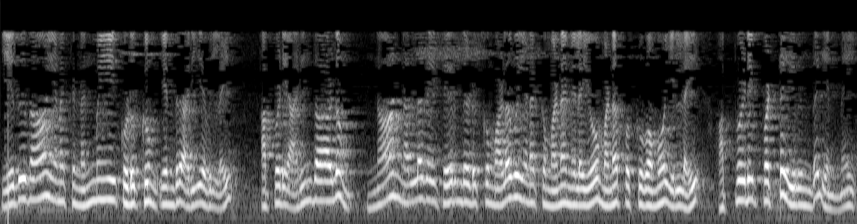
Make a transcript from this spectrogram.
எதுதான் எனக்கு நன்மையை கொடுக்கும் என்று அறியவில்லை. அப்படி அறிந்தாலும் நான் நல்லதை தேர்ந்தெடுக்கும் அளவு எனக்கு மனநிலையோ மனப்பக்குவமோ இல்லை. அப்படிப்பட்ட இருந்த என்னை.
